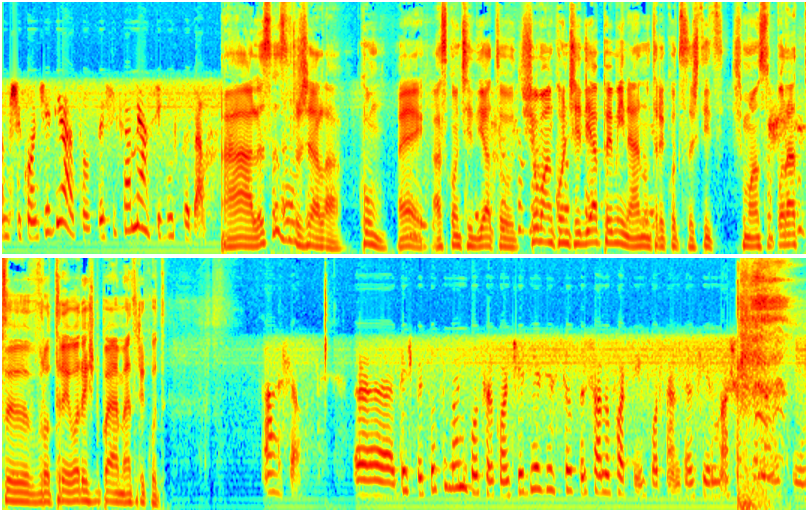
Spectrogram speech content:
Am și concediat-o. Pe fica mea, sigur că da. A, lăsați vrăjeala. Cum? Ei, ați concediat-o. Și eu m-am concediat pe mine anul trecut, să știți. Și m-am supărat uh, vreo trei ore și după aia mi-a trecut. Așa. Uh, Deci pe soțul meu nu pot să-l concediez, este o persoană foarte importantă în firmă, așa că nu am cum.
